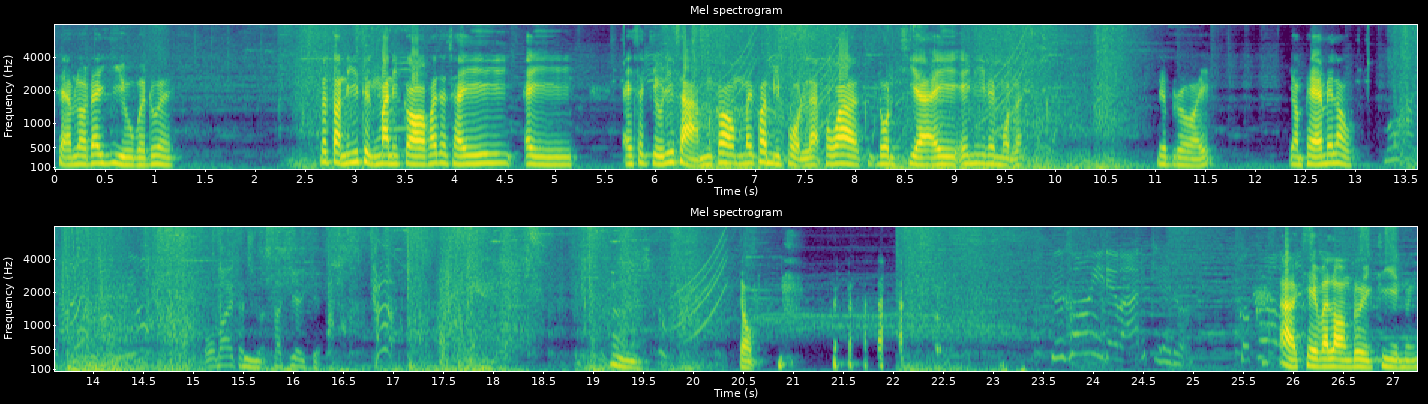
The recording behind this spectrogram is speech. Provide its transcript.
แถมเราได้ฮิวมาด้วย แล้วตอนนี้ถึงมานิกอร์เขาจะใช้ไอไอสกิลที่สามมันก็ไม่ค่อยมีผลแล้ว เพราะว่าโดนเคลียร์ไอไอนี่ไปหมดแล้ว เรียบร้อย ยอมแพ้ไม่เล่าจบโอเคมาลองดูอีกทีนึง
